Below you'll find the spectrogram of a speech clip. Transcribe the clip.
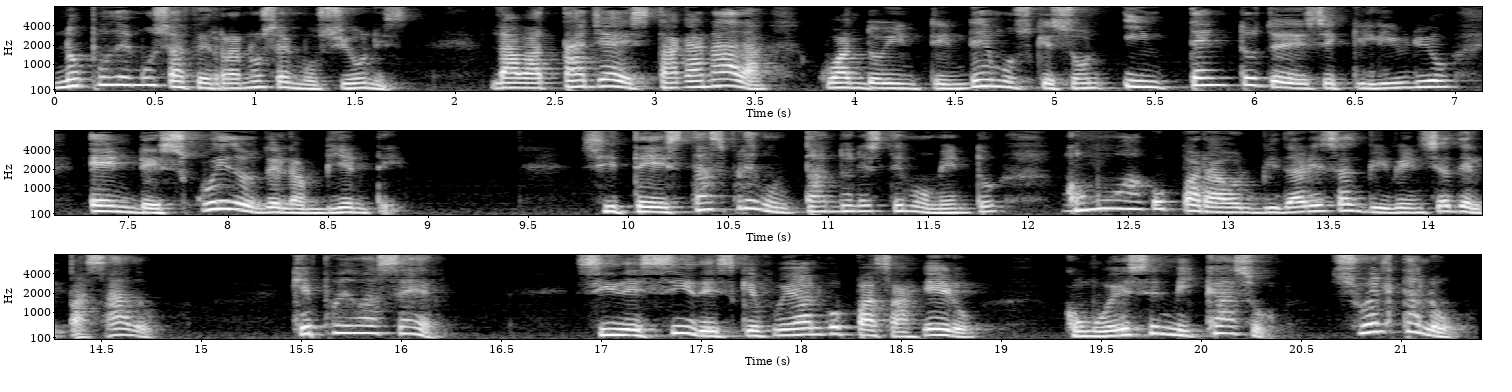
no podemos aferrarnos a emociones, la batalla está ganada cuando entendemos que son intentos de desequilibrio en descuidos del ambiente. Si te estás preguntando en este momento cómo hago para olvidar esas vivencias del pasado, ¿qué puedo hacer? Si decides que fue algo pasajero, como es en mi caso, suéltalo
